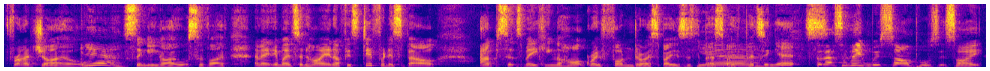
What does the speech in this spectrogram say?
fragile Yeah. singing I Will Survive. And Ain't Mountain High Enough is different. It's about absence making the heart grow fonder, I suppose is the best way of putting it. But that's the thing with samples. It's like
